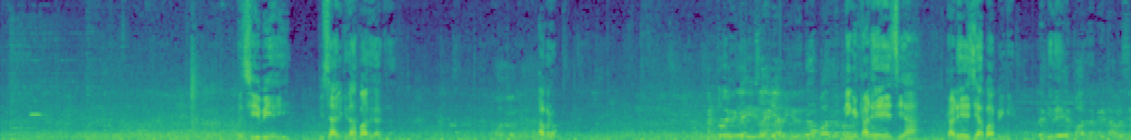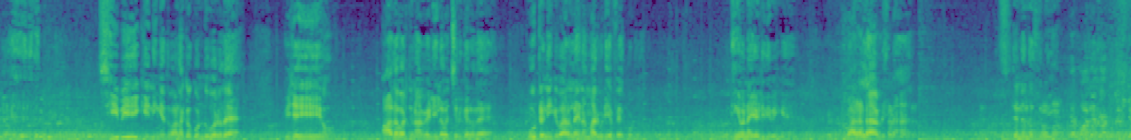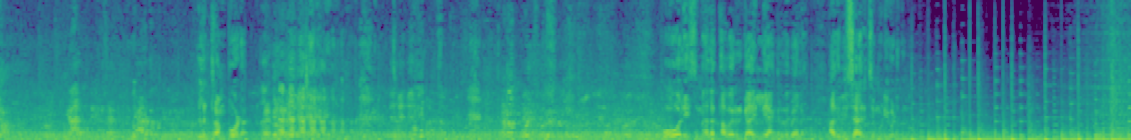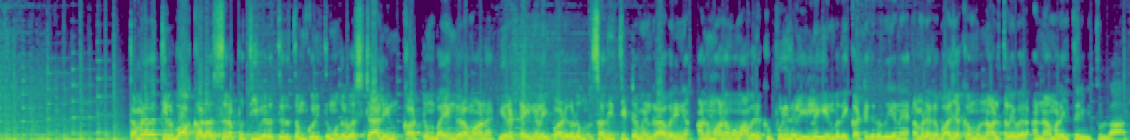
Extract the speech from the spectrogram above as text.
இப்ப சிபிஐ விசாரிக்குதா பாதுகாக்குதா? அப்புறம்? நீங்க கடைசியா கடைசியா பாப்பீங்க. இது சிபிஐக்கு நீங்க இந்த வழக்கை கொண்டு வரத விஜயையும் ஆதவர்ஜுனா வெளியில வச்சிருக்கிறத கூட்டணிக்கு வரலைன்னா மறுபடியும் ஃபேர் பண்ணுவோம் நீங்க வேணா எழுதி வைங்க. வரல அப்படின்னா என்னென்ன? இல்ல ட்ரம்போட. போலீஸ் மேல தவறு இருக்கா இல்லையாங்கிறது வேலை. அது விசாரிச்சு முடிவெடுக்கணும். தமிழகத்தில் வாக்காளர் சிறப்பு தீவிர திருத்தம் குறித்து முதல்வர் ஸ்டாலின் காட்டும் பயங்கரமான இரட்டை நிலைப்பாடுகளும் சதித்திட்டம் என்ற அவரின் அனுமானமும் அவருக்கு புரிதல் இல்லை என்பதை காட்டுகிறது என தமிழக பாஜக முன்னாள் தலைவர் அண்ணாமலை தெரிவித்துள்ளார்.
